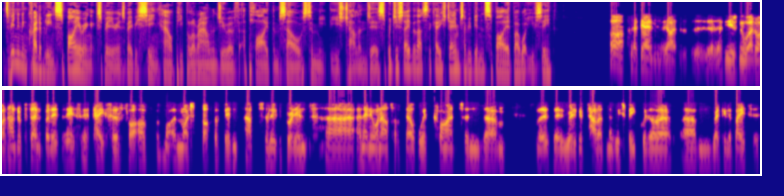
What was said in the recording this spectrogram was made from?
it's been an incredibly inspiring experience, maybe seeing how people around you have applied themselves to meet these challenges. Would you say that that's the case, James? Have you been inspired by what you've seen? Oh, again, I'm using the word 100%, but it, it's a case of, of, my staff have been absolutely brilliant, uh, and anyone else I've dealt with, clients and um, the, the really good talent that we speak with on a um, regular basis.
